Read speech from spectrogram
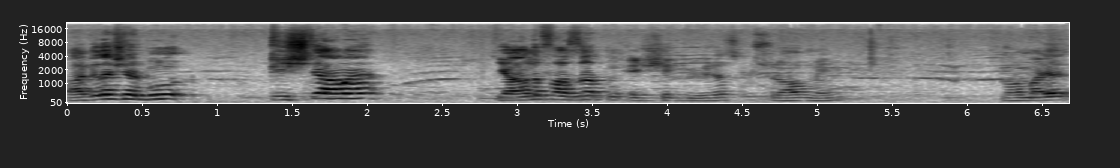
Arkadaşlar bu pişti ama yağını fazla attım eşek gibi biraz kusura bakmayın. Normalde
